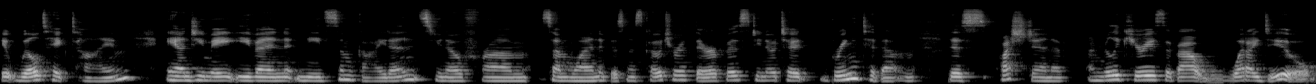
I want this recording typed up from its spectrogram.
it will take time. And you may even need some guidance, you know, from someone, a business coach or a therapist, you know, to bring to them this question of I'm really curious about what I do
